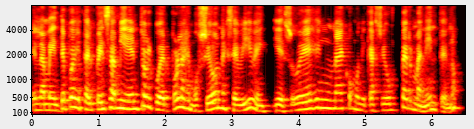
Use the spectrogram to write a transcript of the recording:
En la mente pues está el pensamiento, el cuerpo, las emociones se viven y eso es en una comunicación permanente, ¿no?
